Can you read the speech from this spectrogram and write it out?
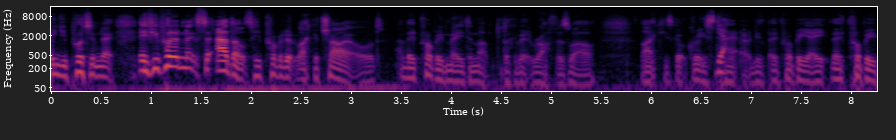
when you put him next, if you put him next to adults, he probably looked like a child, and they probably made him up to look a bit rough as well. Like he's got greased yeah. hair, and they probably ate, they probably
